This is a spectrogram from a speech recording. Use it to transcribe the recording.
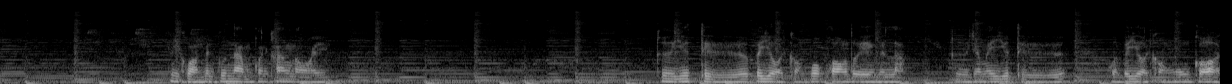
ำมีความเป็นผู้นำค่อนข้างน้อย คือยึดถือประโยชน์ของพวกพ้องตัวเองเป็นหลัก คือจะไม่ยึดถือผลประโยชน์ขององค์กร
